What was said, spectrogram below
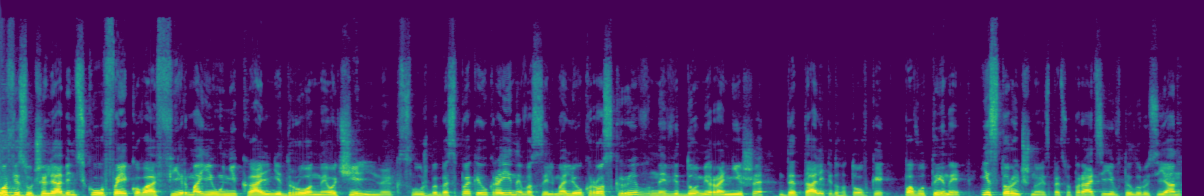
Офіс у Челябінську, фейкова фірма і унікальні дрони. Очільник Служби безпеки України Василь Малюк розкрив невідомі раніше деталі підготовки павутини історичної спецоперації в тилу росіян,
